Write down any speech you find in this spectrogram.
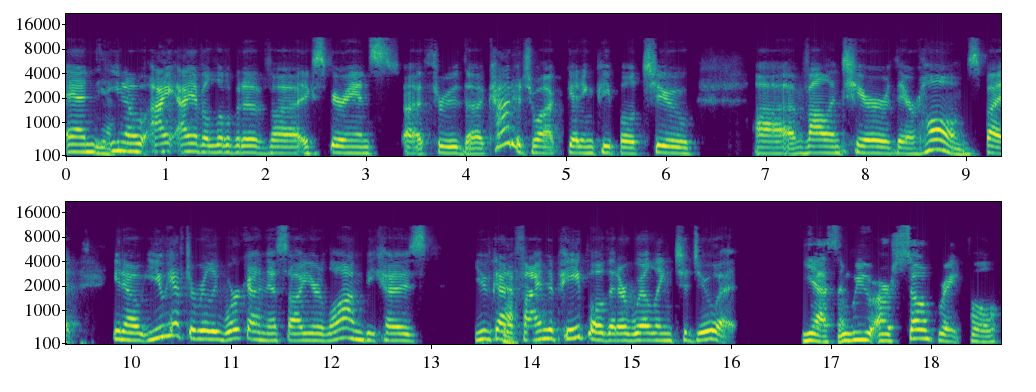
And, yeah. you know, I, I have a little bit of uh, experience uh, through the cottage walk getting people to uh, volunteer their homes. But, you know, you have to really work on this all year long because you've got yeah. to find the people that are willing to do it. Yes, and we are so grateful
